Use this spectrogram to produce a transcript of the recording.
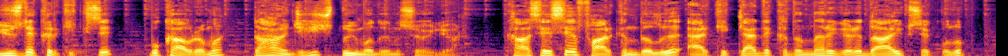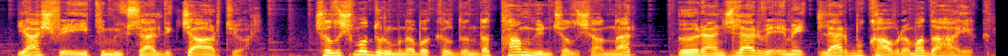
%42'si bu kavramı daha önce hiç duymadığını söylüyor. KSS farkındalığı erkeklerde kadınlara göre daha yüksek olup yaş ve eğitim yükseldikçe artıyor. Çalışma durumuna bakıldığında tam gün çalışanlar, öğrenciler ve emekliler bu kavrama daha yakın.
